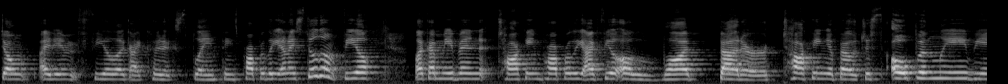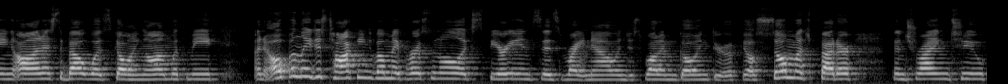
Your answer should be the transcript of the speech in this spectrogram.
don't I didn't feel like I could explain things properly and I still don't feel like I'm even talking properly. I feel a lot better talking about just openly being honest about what's going on with me and openly just talking about my personal experiences right now and just what I'm going through. It feels so much better than trying to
